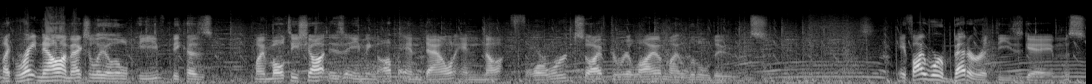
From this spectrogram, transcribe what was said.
Like, right now, I'm actually a little peeved because my multi-shot is aiming up and down and not forward, so I have to rely on my little dudes. If I were better at these games,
